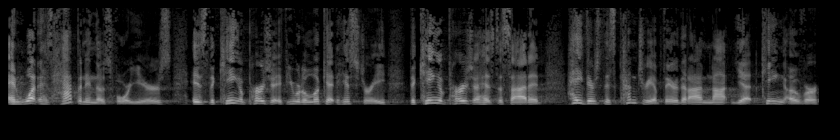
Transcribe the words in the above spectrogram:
And what has happened in those four years is the king of Persia, if you were to look at history, the king of Persia has decided, hey, there's this country up there that I'm not yet king over.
